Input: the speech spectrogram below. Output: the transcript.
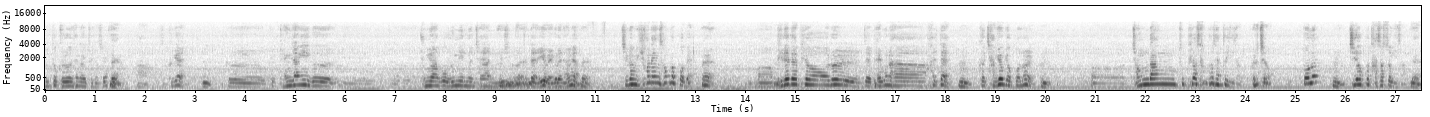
문득 그런 생각이 드셨어요? 네. 아, 그게 음. 그, 그 굉장히 그, 이, 그 중요하고 의미 있는 제안이신 것 네. 같은데 이게 왜 그러냐면 네. 지금 현행 선거법에 네. 어, 비례대표를 이제 배분할 때그 음. 자격 요건을 음. 어, 정당 투표 3% 이상 그렇죠. 또는 음. 지역구 5석 이상 네.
